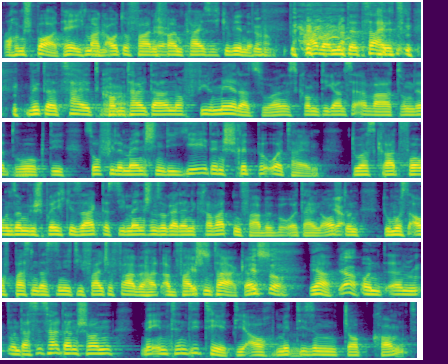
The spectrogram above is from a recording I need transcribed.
Auch im Sport. Hey, ich mag mhm. Autofahren, ich ja. fahre im Kreis, ich gewinne. Genau. Aber mit der Zeit, mit der Zeit kommt ja. halt da noch viel mehr dazu. Es kommt die ganze Erwartung, der Druck, die so viele Menschen, die jeden Schritt beurteilen. Du hast gerade vor unserem Gespräch gesagt, dass die Menschen sogar deine Krawattenfarbe beurteilen oft ja. und du musst aufpassen, dass sie nicht die falsche Farbe hat am falschen ist, Tag. Ja? Ist so. Ja. ja. Und, ähm, und das ist halt dann schon eine Intensität, die auch mit mhm. diesem Job kommt.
